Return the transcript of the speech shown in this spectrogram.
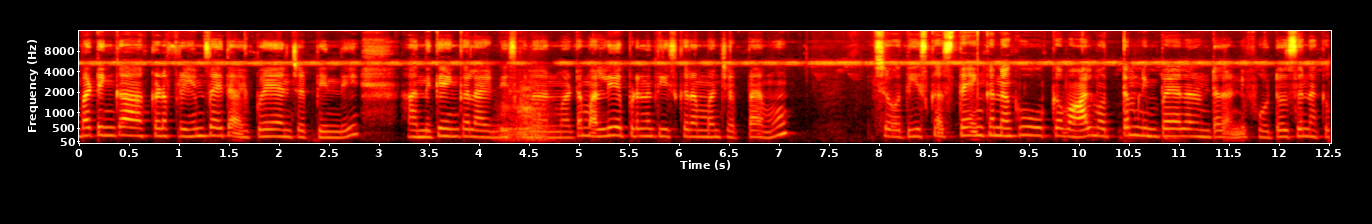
బట్ ఇంకా అక్కడ ఫ్రేమ్స్ అయితే అయిపోయాయి అని చెప్పింది. అందుకే ఇంకా లైట్ తీసుకున్నాను అనమాట మళ్ళీ ఎప్పుడైనా తీసుకురమ్మని చెప్పాము. సో తీసుకొస్తే ఇంకా నాకు ఒక వాల్ మొత్తం నింపేయాలని ఉంటుందండి. ఫొటోస్ నాకు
